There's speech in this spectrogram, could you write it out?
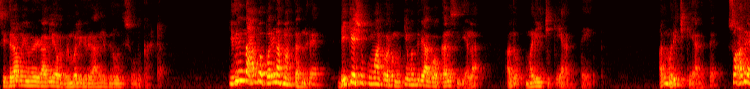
ಸಿದ್ದರಾಮಯ್ಯನವರಿಗಾಗಲಿ ಅವ್ರ ಬೆಂಬಲಿಗರಿಗಾಗಲಿ ವಿರೋಧಿಸುವುದು ಕಷ್ಟ. ಇದರಿಂದ ಆಗುವ ಪರಿಣಾಮ ಅಂತಂದರೆ ಡಿ ಕೆ ಶಿವಕುಮಾರ್ ಅವರ ಮುಖ್ಯಮಂತ್ರಿ ಆಗುವ ಕನಸು ಇದೆಯಲ್ಲ, ಅದು ಮರೀಚಿಕೆಯಾಗುತ್ತೆ ಅದು ಮರೀಚಿಕೆಯಾಗುತ್ತೆ. ಸೊ ಆದರೆ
